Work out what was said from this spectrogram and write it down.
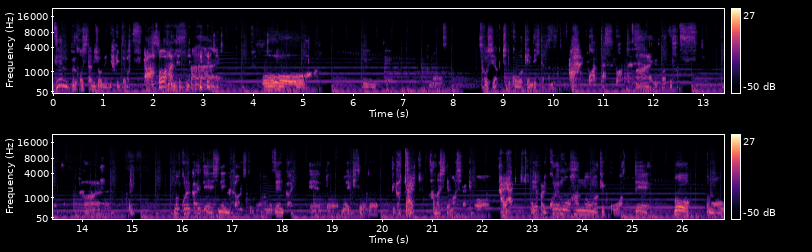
全部星旅少年に入ってます。あ、そうなんですね。はい。おお。というので、あの少しはちょっと貢献できたかなと。あ、よかったです。よかったです。はい、よかったです。はい。まあ、これ書いて死ねに関しても、あの前回、えっ、と、のエピソードでがっつりはい話してましたけど、はいはい。やっぱりこれも反応が結構あって、おお。そのフ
